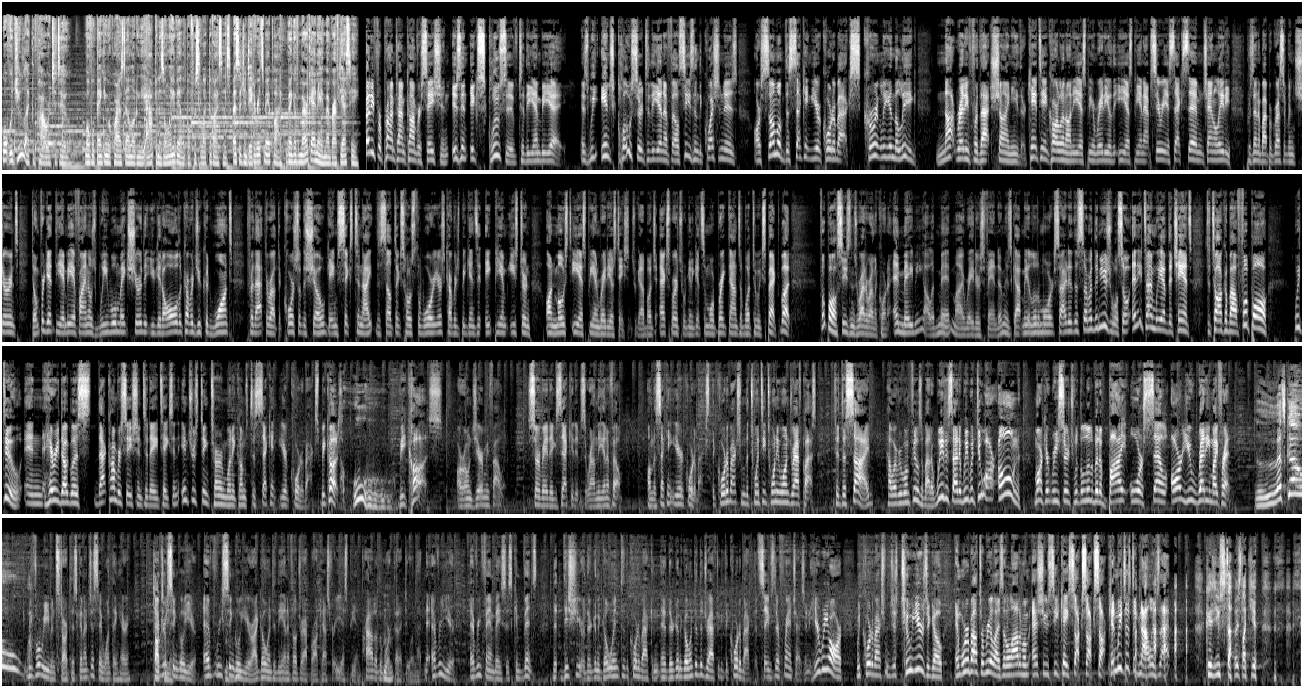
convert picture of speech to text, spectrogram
What would you like the power to do? Mobile banking requires downloading the app and is only available for select devices. Message and data rates may apply. Bank of America and a member FDIC. Ready for Primetime Conversation isn't exclusive to the NBA. As we inch closer to the NFL season, the question is, are some of the second-year quarterbacks currently in the league – not ready for that shine either. Canty and Carlin on ESPN Radio, the ESPN app, Sirius XM, Channel 80, presented by Progressive Insurance. Don't forget the NBA Finals. We will make sure that you get all the coverage you could want for that throughout the course of the show. Game six tonight, the Celtics host the Warriors. Coverage begins at 8 p.m. Eastern on most ESPN radio stations. We got a bunch of experts. We're going to get some more breakdowns of what to expect. But football season's right around the corner. And maybe, I'll admit, my Raiders fandom has got me a little more excited this summer than usual. So anytime we have the chance to talk about football, we do. And Harry Douglas, that conversation today takes an interesting turn when it comes to second year quarterbacks because Ooh. because our own Jeremy Fowler surveyed executives around the NFL on the second year quarterbacks, the quarterbacks from the 2021 draft class to decide how everyone feels about it. We decided we would do our own market research with a little bit of buy or sell. Are you ready, my friend? Let's go. Before we even start this, can I just say one thing, Harry? Talk every single year, every single year, I go into the NFL draft broadcast for ESPN. Proud of the work that I do on that. And every year, every fan base is convinced that this year they're going to go into the quarterback and uh, they're going to go into the draft to get the quarterback that saves their franchise. And here we are with quarterbacks from just two years ago, and we're about to realize that a lot of them S U C K suck, suck, suck. Can we just acknowledge that? Because you stop. It's like you.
